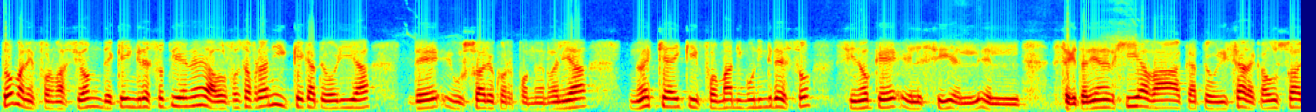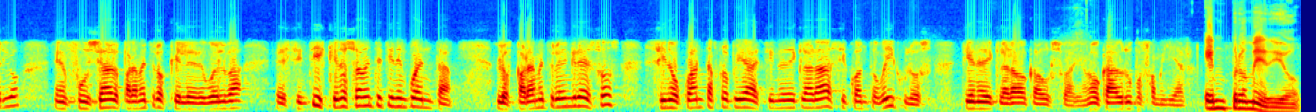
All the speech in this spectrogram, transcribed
toma la información de qué ingreso tiene Adolfo Safran y qué categoría de usuario corresponde. En realidad no es que hay que informar ningún ingreso, sino que el, el, el Secretaría de Energía va a categorizar a cada usuario en función de los parámetros que le devuelva el Sintis, que no solamente tiene en cuenta los parámetros de ingresos, sino cuántas propiedades tiene declaradas y cuántos vehículos tiene declarado cada usuario, ¿no? cada grupo familiar. Promedio,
